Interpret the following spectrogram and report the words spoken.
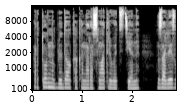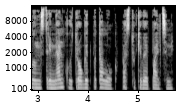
Артур наблюдал, как она рассматривает стены, залезла на стремянку и трогает потолок, постукивая пальцами.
